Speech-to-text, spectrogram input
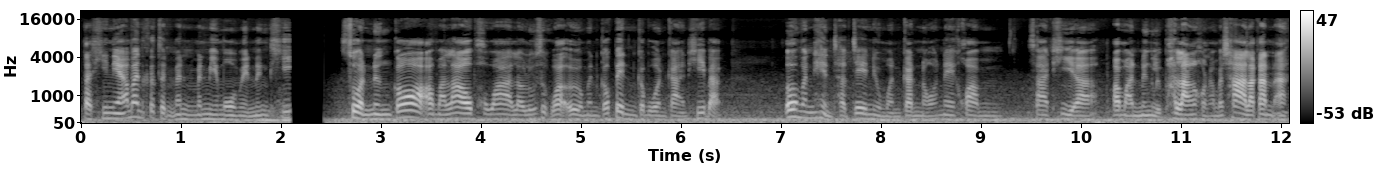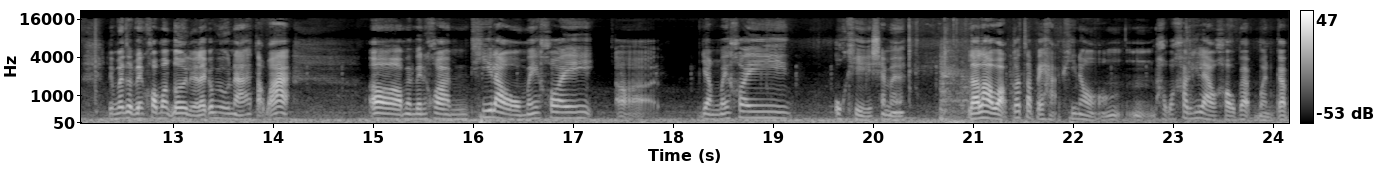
แต่ทีเนี้ยมันก็จะมันมันมีโมเมนต์หนึ่งที่ ส่วนหนึ่งก็เอามาเล่าเพราะว่าเรารู้สึกว่าเออมันก็เป็นกระบวนการที่แบบ เออมันเห็นชัดเจนอยู่เหมือนกันเนาะในความซาเทียประมาณหนึ่งหรือพลังของธรรมชาติแล้วกันอะหรือมันจะเป็นความบังเอิญหรืออะไรก็ไม่รู้นะ แต่ว่าเออมันเป็นความที่เราไม่ค่อยเออยังไม่ค่อยโอเคใช่ไหมแล้วเราอะก็จะไปหาพี่น้องอเพราะว่าคราวที่แล้วเขาแบบเหมือนกับ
